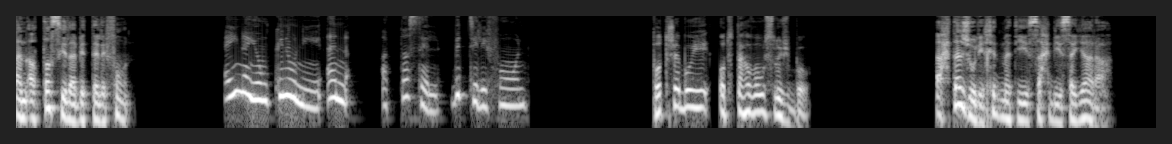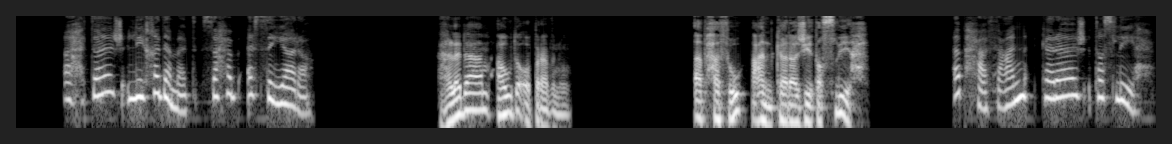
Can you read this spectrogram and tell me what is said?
أن أتصل بالتليفون؟ أين يمكنني أن أتصل بالتليفون؟ Potřebuji odtahovou službu. أحتاج لخدمة سحب سيارة أحتاج لخدمة سحب السيارة Hledám autoopravnu. أبحث عن كراج تصليح أبحث عن كراج تصليح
